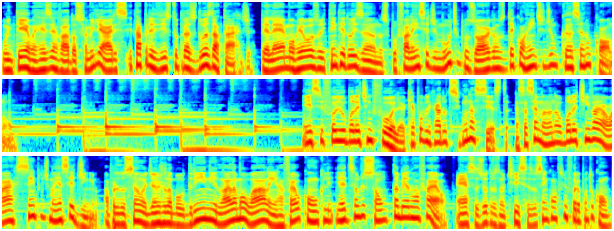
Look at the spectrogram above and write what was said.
O enterro é reservado aos familiares e está previsto para as duas da tarde. Pelé morreu aos 82 anos por falência de múltiplos órgãos decorrente de um câncer no cólon. Esse foi o Boletim Folha, que é publicado de segunda a sexta. Nessa semana, o boletim vai ao ar sempre de manhã cedinho. A produção é de Angela Boldrini, Laila Mowallen, Rafael Conkle e a edição de som também é do Rafael. Essas e outras notícias você encontra em folha.com.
